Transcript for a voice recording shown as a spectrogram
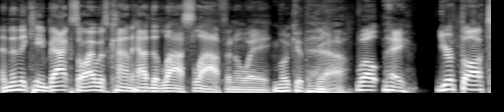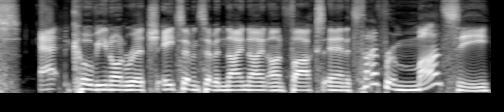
and then they came back, so I was kind of had the last laugh in a way. Look at that. Yeah. Well, hey, your thoughts at Cavino on Rich, 877-99 on Fox. And it's time for Monsi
